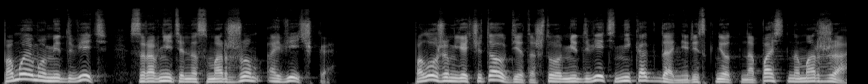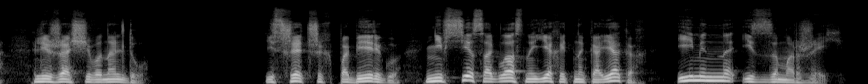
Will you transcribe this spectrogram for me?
По-моему, медведь сравнительно с моржом овечка. Положим, я читал где-то, что медведь никогда не рискнет напасть на моржа, лежащего на льду. Из шедших по берегу не все согласны ехать на каяках именно из-за моржей.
